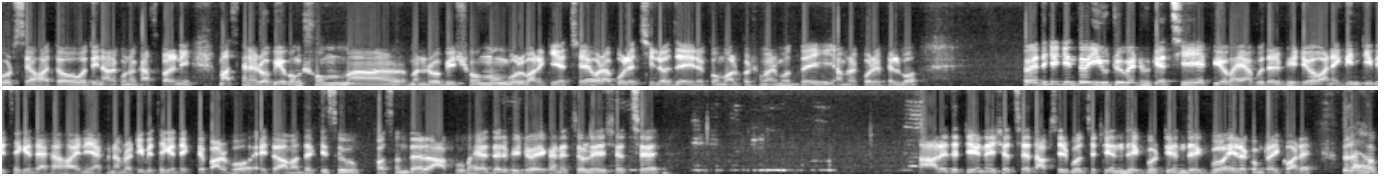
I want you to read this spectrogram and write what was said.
করছে, হয়তো ওদিন আর কোনো কাজ করেনি। মাঝখানে রবি এবং সোম মানে রবি, সোম, মঙ্গলবার গিয়েছে, ওরা বলেছিল যে এরকম অল্প সময়ের মধ্যেই আমরা করে ফেলব। তো এদিকে কিন্তু ইউটিউবে ঢুকেছি, প্রিয় ভাই আপুদের ভিডিও, অনেকদিন টিভি থেকে দেখা হয়নি, এখন আমরা টিভি থেকে দেখতে পারব। এই তো আমাদের কিছু পছন্দের আপু ভাইয়াদের ভিডিও এখানে চলে এসেছে। আর এই যে ট্রেন এসেছে, তাপসির বলছে ট্রেন দেখব ট্রেন দেখব, এরকমটাই করে। তো যাই হোক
